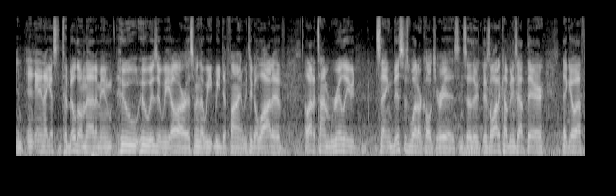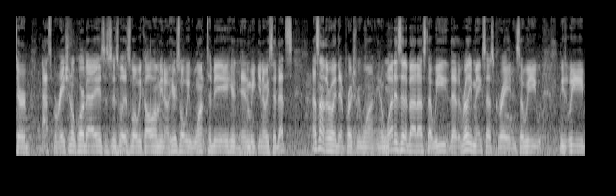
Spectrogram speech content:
And, and, and I guess to build on that, I mean, who who is it we are? That's something that we, we define. We took a lot of a lot of time really saying this is what our culture is. And so there, there's a lot of companies out there that go after aspirational core values is, is, what, is what we call them. You know, here's what we want to be. Here, and we you know we said that's that's not really the approach we want. You know, what is it about us that we that really makes us great? And so we, we we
